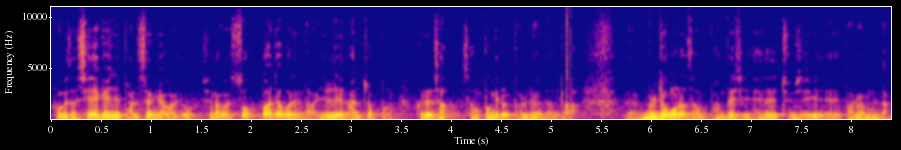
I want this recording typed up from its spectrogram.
거기서 세균이 발생해가지고 신화가 쏙 빠져버린다. 1년에 한쪽만. 그래서 선풍기를 돌려야 된다. 예, 물 주고 나서 반드시 해 주시기 바랍니다.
